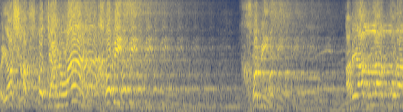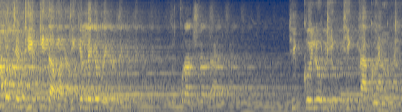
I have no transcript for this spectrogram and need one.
ওই অসভ্য জানোয়ার, খবিস। খবিস। আরে আল্লাহ কোরআন বলছে, ঠিক কি দাবার? ঠিকের লেগে বই কোরআন ঠিক কইলেও ঠিক ঠিক না কইলেও ঠিক।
